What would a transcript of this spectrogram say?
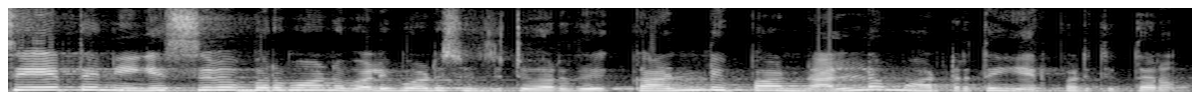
சேர்த்து நீங்கள் சிவபெருமான வழிபாடு செஞ்சுட்டு வருது கண்டிப்பாக நல்ல மாற்றத்தை ஏற்படுத்தி தரும்.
